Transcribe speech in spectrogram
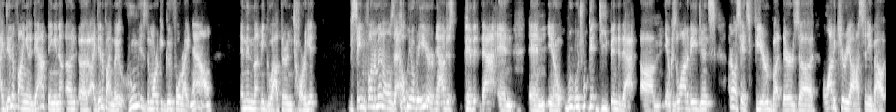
identifying and adapting and uh, uh, identifying like, whom is the market good for right now and then let me go out there and target the same fundamentals that helped me over here. Now just pivot that and and you know which we'll get deep into that. Um, you know because a lot of agents, I don't want to say it's fear, but there's uh, a lot of curiosity about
